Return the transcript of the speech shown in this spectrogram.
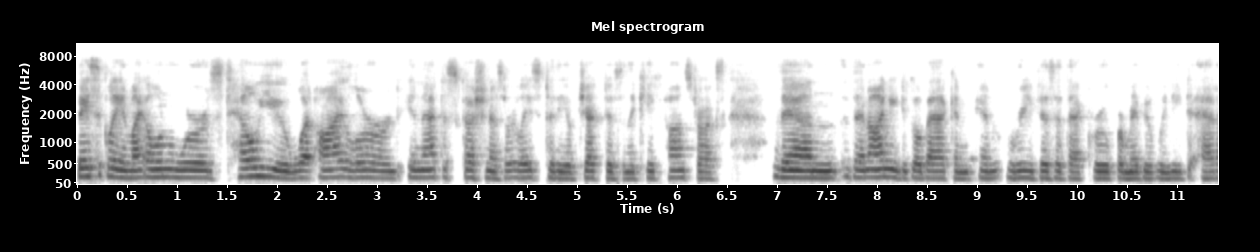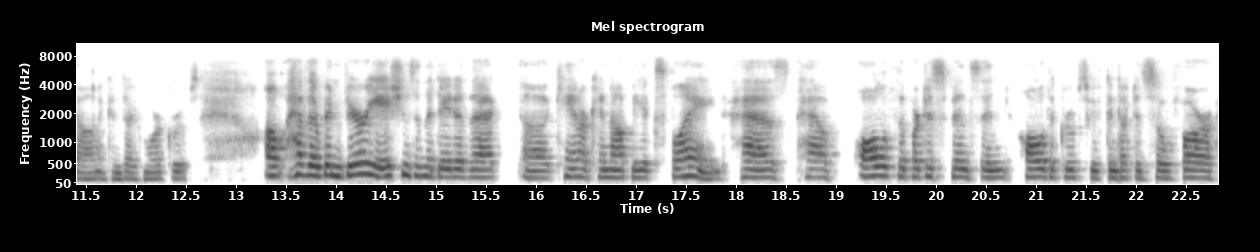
basically in my own words tell you what I learned in that discussion as it relates to the objectives and the key constructs, then then I need to go back and, and revisit that group, or maybe we need to add on and conduct more groups. Um, have there been variations in the data that uh, can or cannot be explained? Has have all of the participants in all of the groups we've conducted so far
